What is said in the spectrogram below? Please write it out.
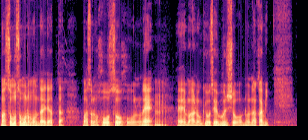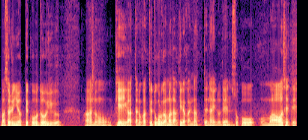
まあ、そもそもの問題であった、まあ、その放送法のね、うん。えーまあ、あの行政文書の中身、まあ、それによってこうどういうあの経緯があったのかっていうところがまだ明らかになってないので、うん。そこを、まあ、合わせて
